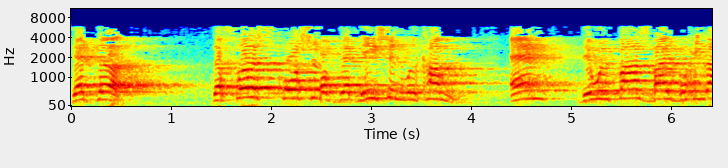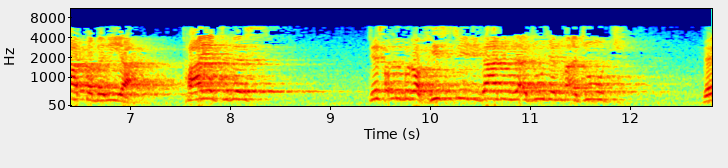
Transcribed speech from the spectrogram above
that the, the first portion of that nation will come, and they will pass by Buhira Tabariya. Prior to this, just a little bit of history regarding Ya'juj and Ma'juj. The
